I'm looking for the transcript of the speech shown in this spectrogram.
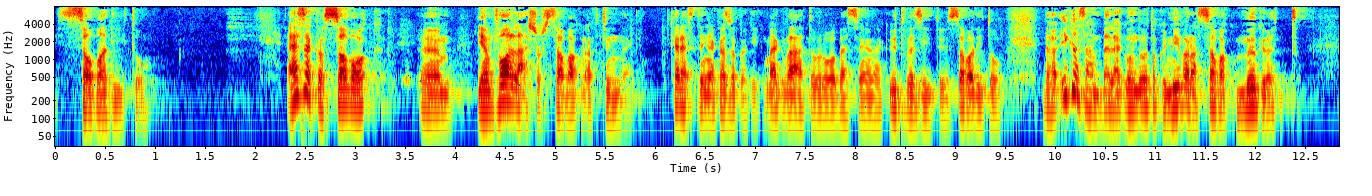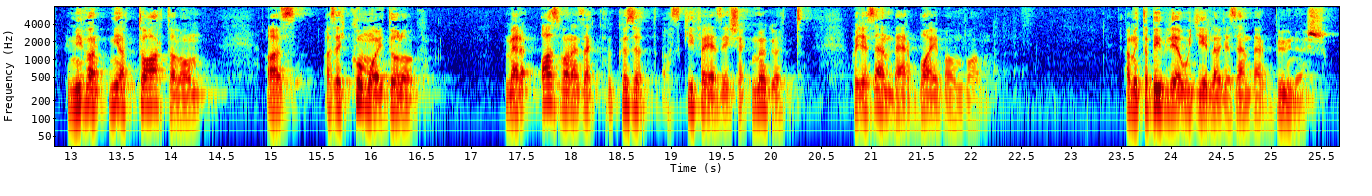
szabadító. Ezek a szavak öm, ilyen vallásos szavaknak tűnnek. Keresztények azok, akik megváltóról beszélnek, üdvözítő, szabadító. De ha igazán belegondoltak, hogy mi van a szavak mögött, hogy mi, van, mi a tartalom, az, az egy komoly dolog. Mert az van ezek között, az kifejezések mögött, hogy az ember bajban van. Amit a Biblia úgy ír le, hogy az ember bűnös.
